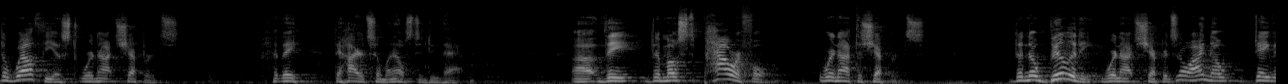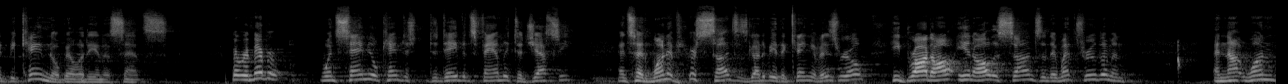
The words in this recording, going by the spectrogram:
the wealthiest were not shepherds, they, they hired someone else to do that. Uh, the, the most powerful were not the shepherds. The nobility were not shepherds. No, I know David became nobility in a sense. But remember when Samuel came to, to David's family, to Jesse, and said, One of your sons is going to be the king of Israel? He brought all, in all his sons, and they went through them, and, and not one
